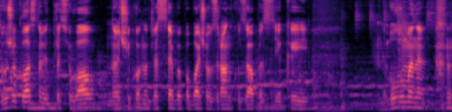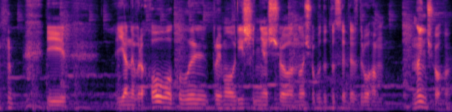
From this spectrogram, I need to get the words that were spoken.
Дуже класно відпрацював. Неочікувано для себе побачив зранку запис, який не був у мене. І я не враховував, коли приймав рішення, що ночі буду тусити з другом. Ну нічого.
